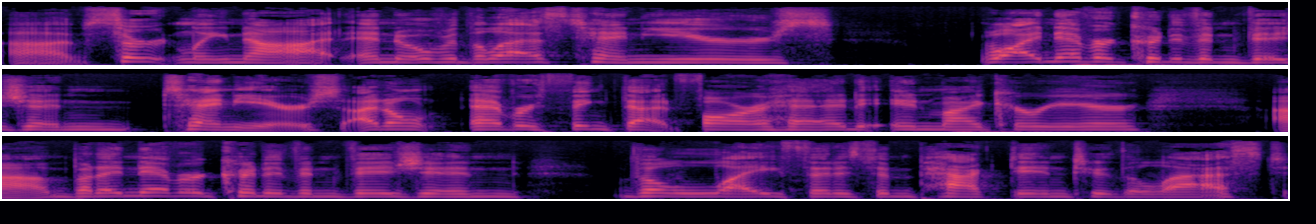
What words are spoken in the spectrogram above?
Uh, certainly not. And over the last 10 years well, I never could have envisioned 10 years. I don't ever think that far ahead in my career, um, but I never could have envisioned the life that has been packed into the last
